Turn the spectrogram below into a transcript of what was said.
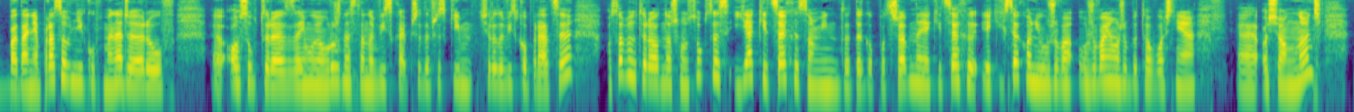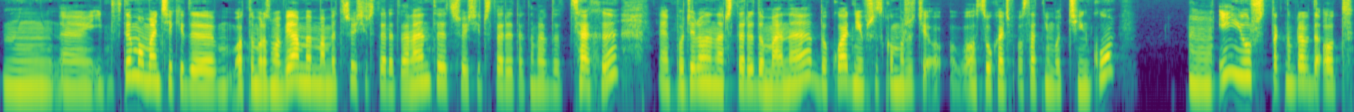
badania pracowników, menedżerów, e, osób, które zajmują różne stanowiska i przede wszystkim środowisko pracy, osoby, które odnoszą sukces, jakie cechy są im do tego potrzebne, jakie cechy, jakich cech oni używa, używają, żeby to właśnie e, osiągnąć. E, I w tym momencie, kiedy o tym rozmawiamy, mamy 34 talenty, 34 tak naprawdę cechy podzielone na cztery domeny. Dokładnie wszystko możecie odsłuchać w ostatnim odcinku. Mm, I już tak naprawdę od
